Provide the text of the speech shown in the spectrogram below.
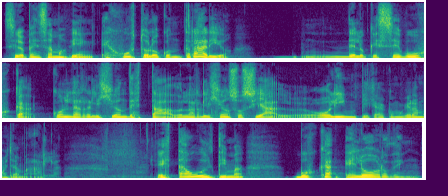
Si lo pensamos bien, es justo lo contrario de lo que se busca con la religión de Estado, la religión social, olímpica, como queramos llamarla. Esta última Busca el orden,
